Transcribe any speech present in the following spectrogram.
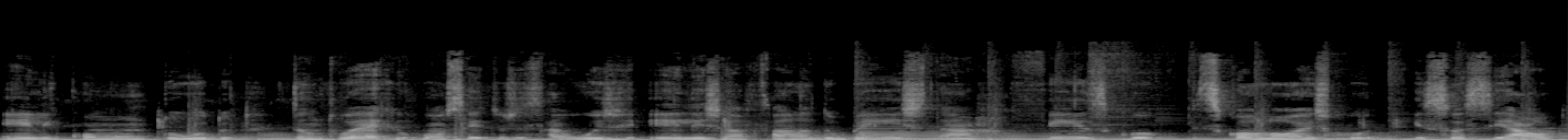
ele como um todo. Tanto é que o conceito de saúde ele já fala do bem-estar físico, psicológico e social.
